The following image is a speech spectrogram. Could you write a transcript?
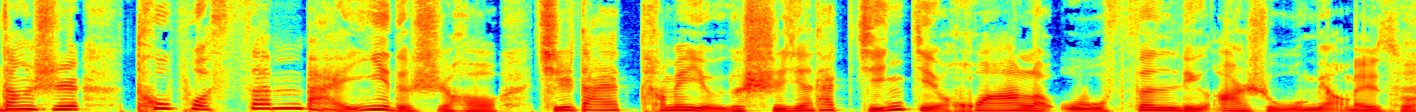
当时突破三百亿的时候，其实大家他们有一个时间，它仅仅花了五分零二十五秒，没错。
